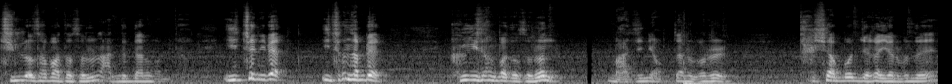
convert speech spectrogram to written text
질러서 받아서는 안 된다는 겁니다. 2,200, 2,300 그 이상 받아서는 마진이 없다는 거를 다시 한번 제가 여러분들의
